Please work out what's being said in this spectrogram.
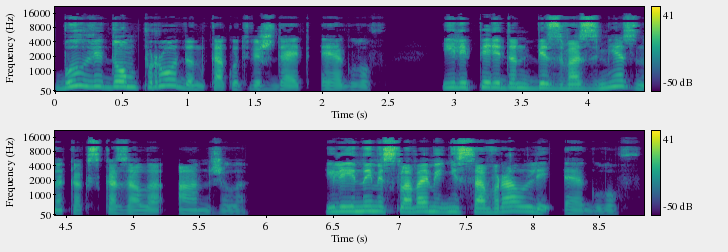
Был ли дом продан, как утверждает Эглов, или передан безвозмездно, как сказала Анжела? Или, иными словами, не соврал ли Эглов?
